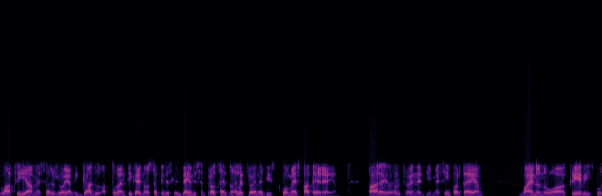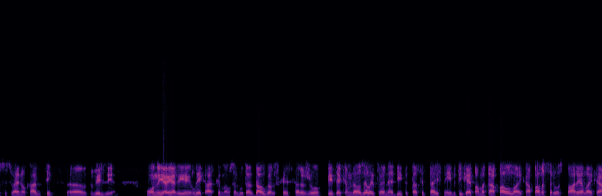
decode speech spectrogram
Latvijā mēs saražojam ik gadu aptuveni tikai no 70 līdz 90% no elektroenerģijas, ko mēs patērējam. Pārējo elektroenerģiju mēs importējam vai nu no Krievijas puses, vai no kādas citas uh, virziena. Un, ja arī liekas, ka mums varbūt tās Daugavas HES saražo pietiekam daudz elektroenerģiju, tad tas ir taisnība tikai pamatā palu laikā, pavasaros, pārējā laikā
